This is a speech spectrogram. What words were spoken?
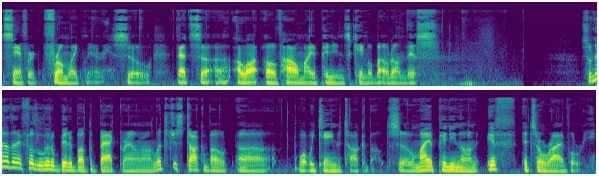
Sanford from Lake Mary. So that's uh, a lot of how my opinions came about on this. So now that I filled a little bit about the background on, let's just talk about uh, what we came to talk about. So my opinion on if it's a rivalry.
